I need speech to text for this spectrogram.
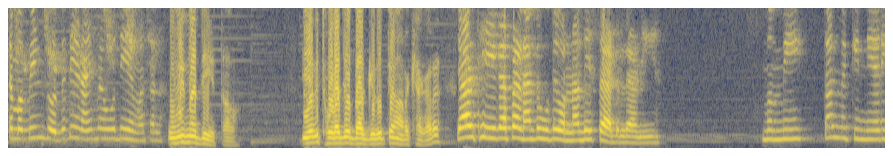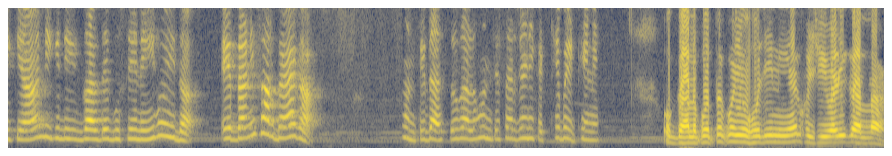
ਤੇ ਮੰਮੀ ਨੂੰ ਦੁੱਧ ਦੇਣਾ ਸੀ ਮੈਂ ਉਹ ਦੇ ਆਵਾਂ ਚੱਲ। ਉਹ ਵੀ ਮੈਂ ਦੇਤਾ ਵਾ। ਇਹ ਆ ਵੀ ਥੋੜਾ ਜਿਹਾ ਦਾਗੇ ਤੋਂ ਧਿਆਨ ਰੱਖਿਆ ਕਰ। ਚੱਲ ਠੀਕ ਆ ਭੈਣਾ ਤੂੰ ਤੇ ਉਹਨਾਂ ਦੀ ਸਾਈਡ ਲੈਣੀ ਹੈ ਮੰਮੀ ਤੁਹਾਨੂੰ ਮੈਂ ਕਿੰਨੀ ਵਾਰੀ ਕਿਹਾ ਨਿੱਕੀ ਨਿੱਕੀ ਗੱਲ ਤੇ ਗੁੱਸੇ ਨਹੀਂ ਹੋਈਦਾ। ਏਦਾਂ ਨਹੀਂ ਸਰਦਾ ਹੈਗਾ। ਹੁਣ ਤੇ ਦੱਸ ਦੋ ਗੱਲ ਹੁਣ ਤੇ ਸਰ ਜਣੇ ਇਕੱਠੇ ਬੈਠੇ ਨੇ। ਉਹ ਗੱਲ ਪੁੱਤ ਕੋਈ ਉਹੋ ਜੀ ਨਹੀਂ ਹੈ ਖੁਸ਼ੀ ਵਾਲੀ ਗੱਲ ਆ।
